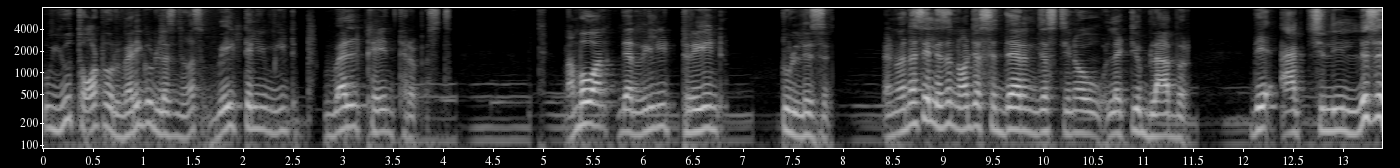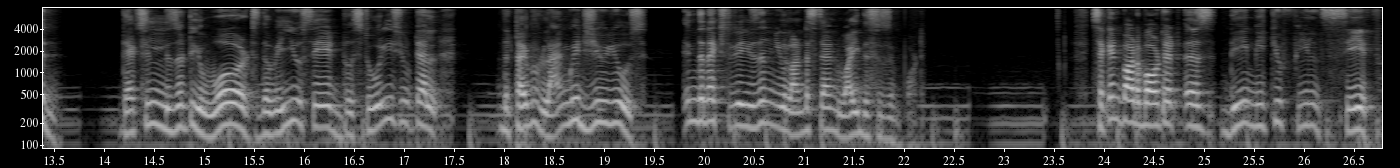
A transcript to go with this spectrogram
who you thought were very good listeners, wait till you meet well trained therapists. Number one, they're really trained to listen. And when I say listen, not just sit there and just, you know, let you blabber, they actually listen. They actually listen to your words, the way you say it, the stories you tell, the type of language you use in the next reason you'll understand why this is important second part about it is they make you feel safe.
